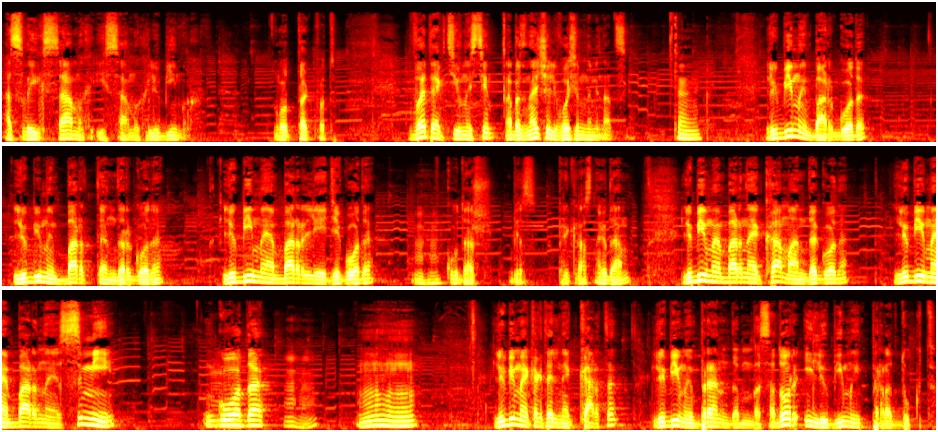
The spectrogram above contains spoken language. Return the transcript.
а своих самых и самых любимых. Вот так вот. В этой активности обозначили 8 номинаций. так. Любимый бар года, любимый бартендер года, любимая бар-леди года, куда ж без прекрасных дам, любимая барная команда года, любимая барная СМИ года, Мгм. любимая коктейльная карта, любимый бренд-амбассадор и любимый продукт.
